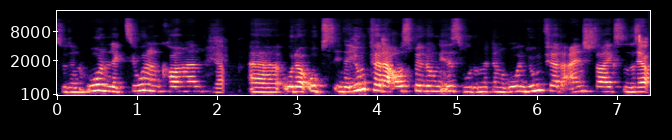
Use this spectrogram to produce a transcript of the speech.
zu den hohen Lektionen kommen. Ja äh, oder ob es in der Jungpferdeausbildung ist, wo du mit einem rohen Jungpferd einsteigst und das ja.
